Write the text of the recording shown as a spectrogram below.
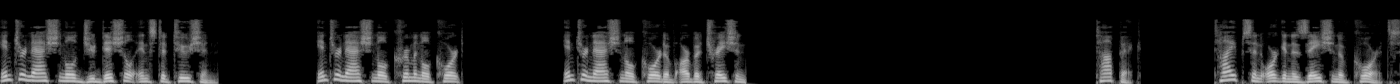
International Judicial Institution. International Criminal Court. International Court of Arbitration. Topic: Types and organization of courts.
